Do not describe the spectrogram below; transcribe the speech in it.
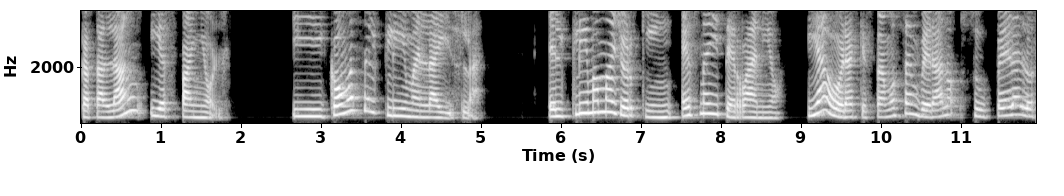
catalán y español. ¿Y cómo es el clima en la isla? El clima mallorquín es mediterráneo y ahora que estamos en verano supera los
